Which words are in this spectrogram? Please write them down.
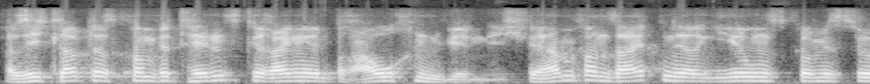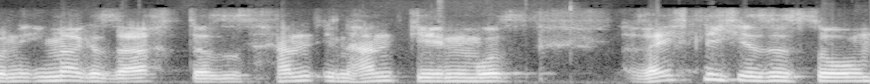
Also ich glaube, das Kompetenzgerangel brauchen wir nicht. Wir haben von Seiten der Regierungskommission immer gesagt, dass es Hand in Hand gehen muss. Rechtlich ist es so,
